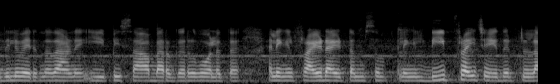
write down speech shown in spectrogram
ഇതിൽ വരുന്നതാണ് ഈ പിസ്സ ബർഗർ പോലത്തെ അല്ലെങ്കിൽ ഫ്രൈഡ് ഐറ്റംസും അല്ലെങ്കിൽ ഡീപ്പ് ഫ്രൈ ചെയ്തിട്ടുള്ള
